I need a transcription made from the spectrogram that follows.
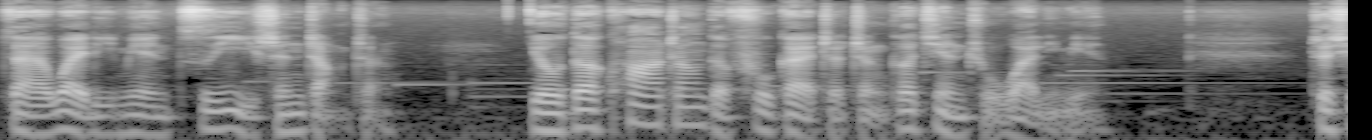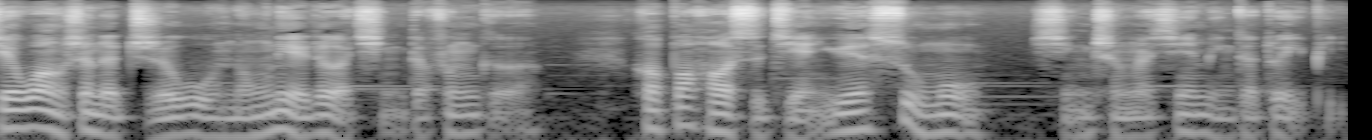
在外立面恣意生长着，有的夸张地覆盖着整个建筑外立面。这些旺盛的植物、浓烈热情的风格，和包豪斯简约肃穆形成了鲜明的对比。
